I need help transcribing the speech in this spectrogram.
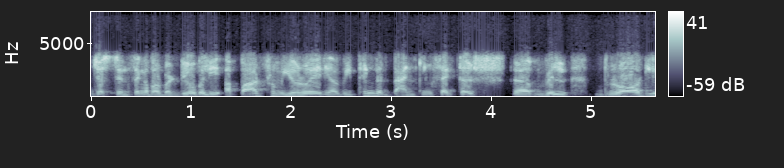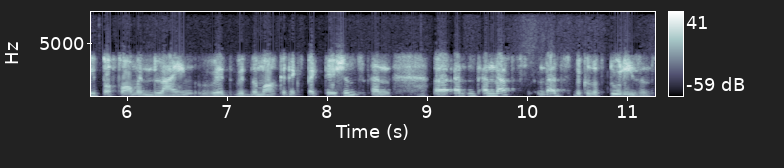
just in Singapore, but globally, apart from euro area, we think that banking sector sh- uh, will broadly perform in line with, with the market expectations, and uh, and and that's that's because of two reasons.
